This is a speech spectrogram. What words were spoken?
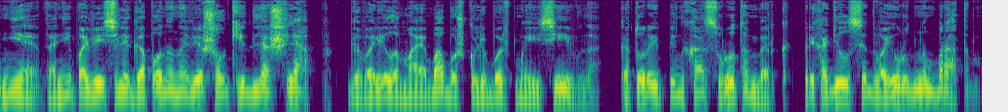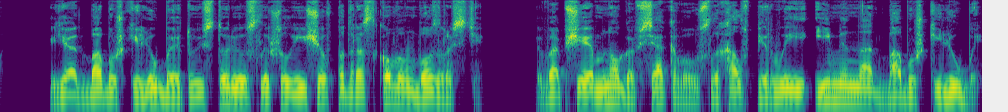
«Нет, они повесили гапона на вешалке для шляп», говорила моя бабушка Любовь Моисеевна, которой Пинхас Рутенберг приходился двоюродным братом. Я от бабушки Любы эту историю слышал еще в подростковом возрасте. Вообще много всякого услыхал впервые именно от бабушки Любы.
